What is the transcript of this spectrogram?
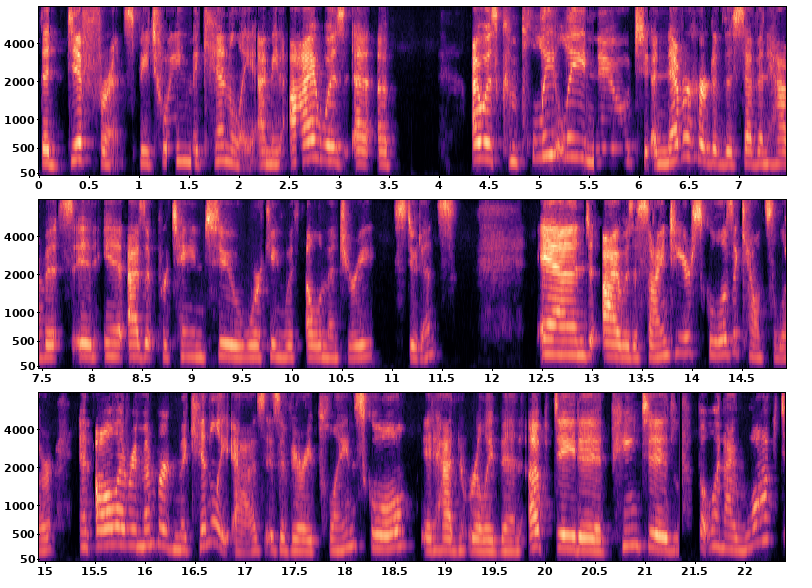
the difference between McKinley. I mean, I was a, a I was completely new to, I never heard of the seven habits in, in, as it pertained to working with elementary students. And I was assigned to your school as a counselor. And all I remembered McKinley as is a very plain school. It hadn't really been updated, painted. But when I walked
